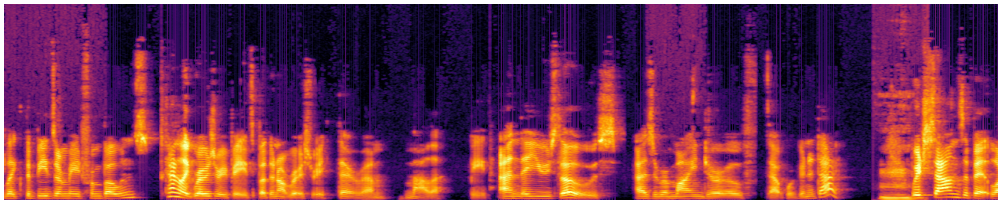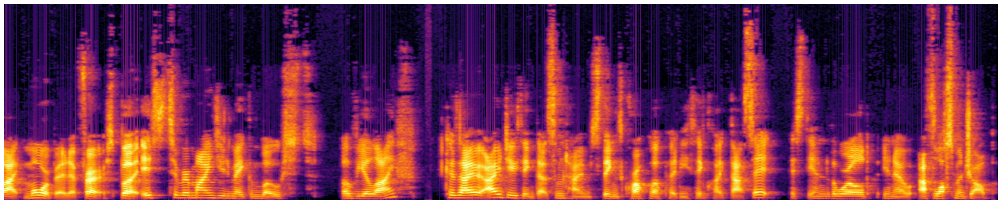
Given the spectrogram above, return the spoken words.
Like, the beads are made from bones. It's kind of like rosary beads, but they're not rosary. They're um, mala beads. And they use those as a reminder of that we're going to die. Mm. which sounds a bit like morbid at first, but it's to remind you to make the most of your life. Because I, I do think that sometimes things crop up and you think like, that's it, it's the end of the world, you know, I've lost my job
